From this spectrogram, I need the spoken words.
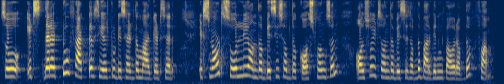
So, it's there are two factors here to decide the market share. It's not solely on the basis of the cost function also it is on the basis of the bargaining power of the firm.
